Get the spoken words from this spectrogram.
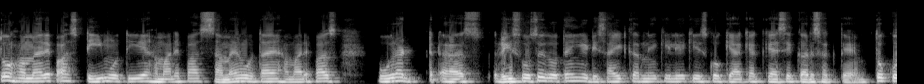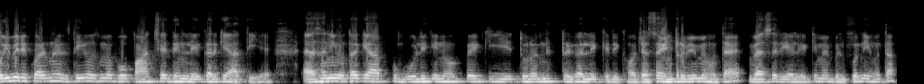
तो हमारे पास टीम होती है, हमारे पास समय होता है, हमारे पास पूरा रिसोर्सेज होते हैं ये डिसाइड करने के लिए कि इसको क्या क्या, कैसे कर सकते हैं। तो कोई भी रिक्वायरमेंट मिलती है, उसमें वो पाँच छः दिन लेकर के आती है। ऐसा नहीं होता कि आपको गोली की नोक पे कि तुरंत ट्रिगर लिख के दिखाओ। जैसा इंटरव्यू में होता है, वैसे रियलिटी में बिल्कुल नहीं होता।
